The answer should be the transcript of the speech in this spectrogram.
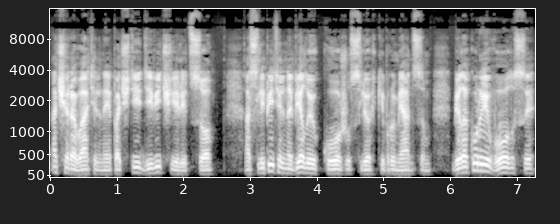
очаровательное, почти девичье лицо, ослепительно белую кожу с легким румянцем, белокурые волосы,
